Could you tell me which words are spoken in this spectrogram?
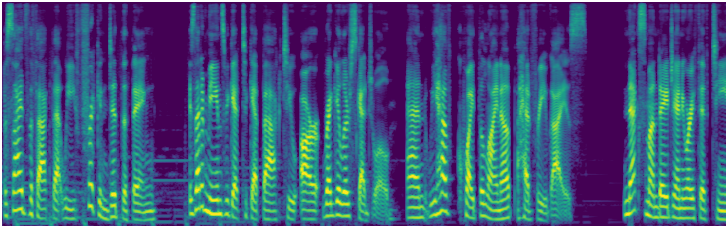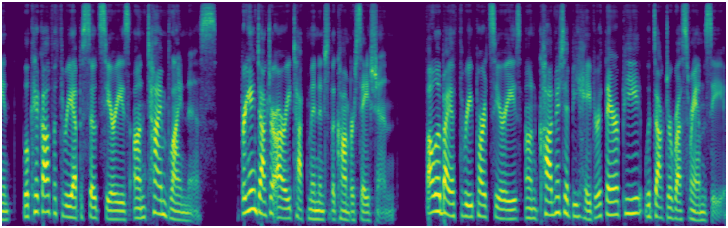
besides the fact that we frickin' did the thing, is that it means we get to get back to our regular schedule. And we have quite the lineup ahead for you guys. Next Monday, January 15th, we'll kick off a three episode series on time blindness, bringing Dr. Ari Tuckman into the conversation, followed by a three part series on cognitive behavior therapy with Dr. Russ Ramsay.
